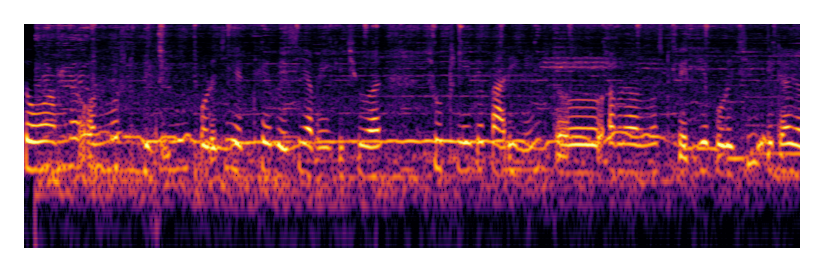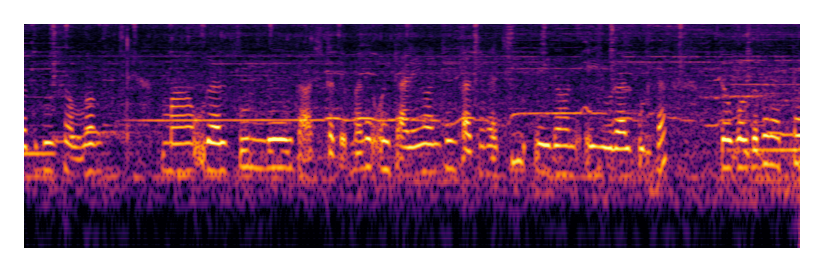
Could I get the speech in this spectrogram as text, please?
তো আমরা অলমোস্ট বেশি পড়েছি এর থেকে বেশি আমি কিছু আর শ্যুট নিতে পারিনি। তো আমরা অলমোস্ট বেরিয়ে পড়েছি। এটা যতদূর সম্ভব মা উড়ালপুরের গাছটাতে মানে ওই টালিগঞ্জের কাছাকাছি এই ধরনের এই উড়ালপুরটা তো কলকাতার একটা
